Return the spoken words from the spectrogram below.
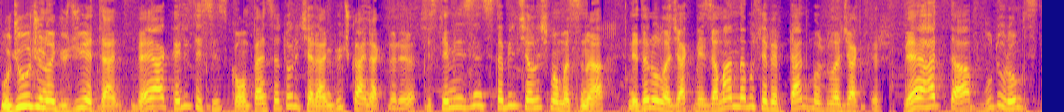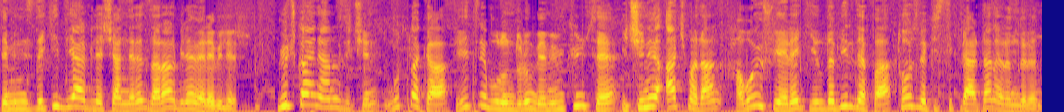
Ucu ucuna gücü yeten veya kalitesiz kompensatör içeren güç kaynakları sisteminizin stabil çalışmamasına neden olacak ve zamanla bu sebepten bozulacaktır. Ve hatta bu durum sisteminizdeki diğer bileşenlere zarar bile verebilir. Güç kaynağınız için mutlaka filtre bulundurun ve mümkünse içini açmadan hava üfleyerek yılda bir defa toz ve pisliklerden arındırın.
